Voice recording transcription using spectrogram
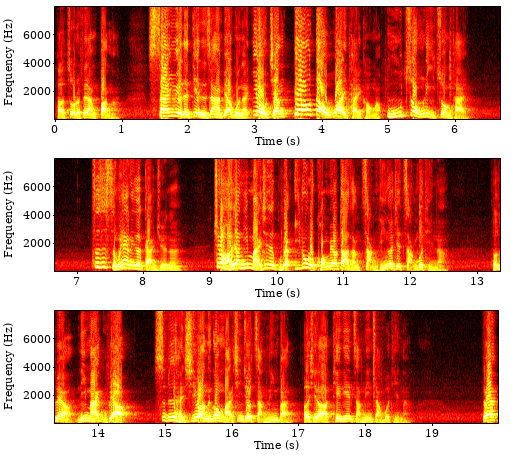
啊，做的非常棒啊。三月的电子上的标股呢，又将飙到外太空啊，无重力状态，这是什么样的一个感觉呢？就好像你买进的股票一路的狂飙大涨，涨停而且涨不停啊。投资朋友，你买股票。是不是很希望能够买进就涨停板，而且要天天涨停涨不停啊？对不对？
